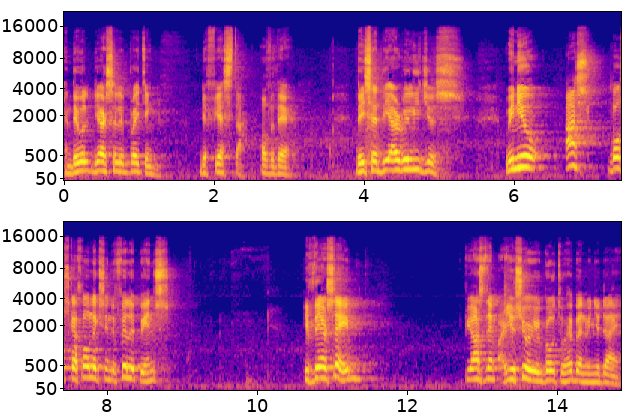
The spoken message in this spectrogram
and they will they are celebrating the fiesta over there. They said they are religious. When you ask those Catholics in the Philippines if they are saved, if you ask them, Are you sure you go to heaven when you die?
